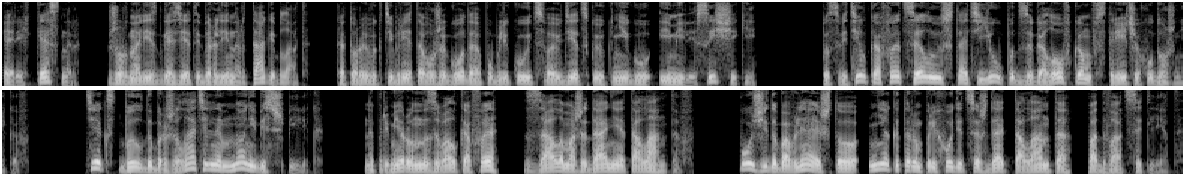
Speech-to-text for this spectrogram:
Эрих Кеснер, журналист газеты «Берлинер Тагеблат», который в октябре того же года опубликует свою детскую книгу «Эмили сыщики», посвятил кафе целую статью под заголовком «Встреча художников». Текст был доброжелательным, но не без шпилек. Например, он называл кафе «залом ожидания талантов», позже добавляя, что некоторым приходится ждать таланта по 20 лет.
